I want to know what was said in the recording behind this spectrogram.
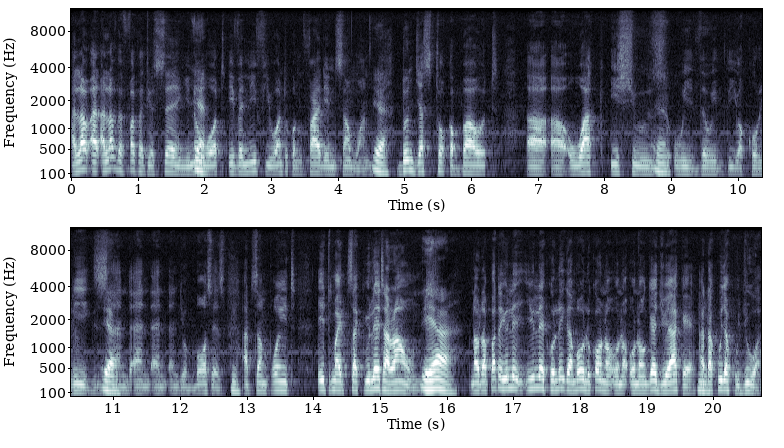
I love I, love the fact that you're saying, you know Yeah. what, even if you want to confide in someone, Yeah. don't just talk about uh, uh, work issues Yeah. with with your colleagues Yeah. and, and, and, and your bosses. Mm. At some point it might circulate around. Yeah, Na utapata yule yule colleague ambao ulikuwa una, una, unaongea juu yake mm. atakuja kujua.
